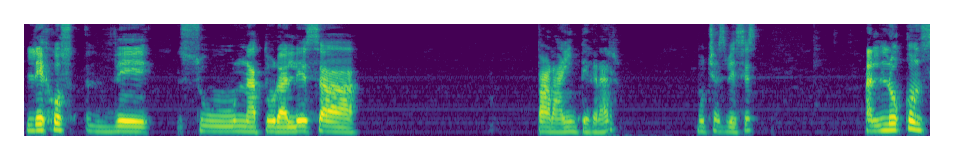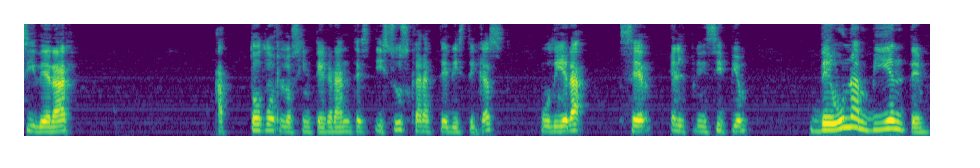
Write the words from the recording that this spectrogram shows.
Lejos de su naturaleza para integrar, muchas veces, al no considerar a todos los integrantes y sus características, pudiera ser el principio de un ambiente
